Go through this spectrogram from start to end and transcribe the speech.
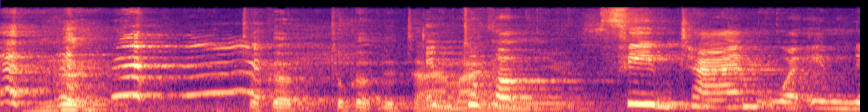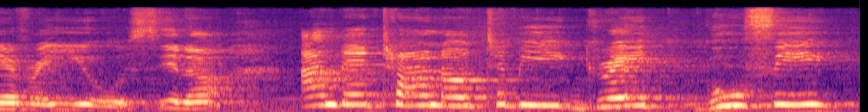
took up took up the time Him I took didn't up use. theme time what him never used, you know. And they turned out to be great, goofy,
